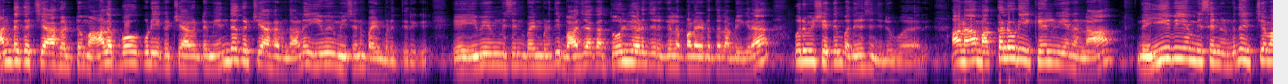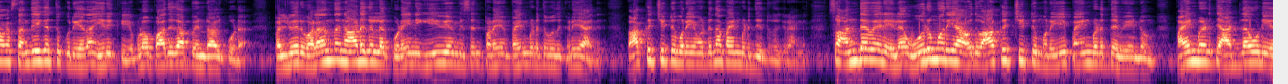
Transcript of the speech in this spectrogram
ஆண்ட கட்சியாகட்டும் ஆள போகக்கூடிய கட்சியாகட்டும் எந்த கட்சியாக இருந்தாலும் இவிஎம் மிஷின் பயன்படுத்தியிருக்கு. ஏ இவிஎம் மிஷின் பயன்படுத்தி பாஜக தோல்வி அடைஞ்சிருக்குல்ல பல இடத்துல அப்படிங்கிற ஒரு விஷயத்தையும் பதிவு செஞ்சுட்டு போறாரு. ஆனா மக்களுடைய கேள்வி என்னன்னா இந்த இவிஎம் மிஷின் என்பது நிச்சயமாக சந்தேகத்துக்குரியதான் இருக்கு. எவ்வளவு பாதுகாப்பு என்றால் கூட. பல்வேறு வளர்ந்த நாடுகளில் கூட இன்னைக்கு இவிஎம் மிஷின் படை பயன்படுத்துவது கிடையாது. வாக்குச்சீட்டு முறையை மட்டும்தான் பயன்படுத்திட்டு இருக்கிறாங்க. ஸோ அந்த வேளையில ஒரு முறையாவது வாக்குச்சீட்டு முறையை பயன்படுத்த வேண்டும். பயன்படுத்தி அதோடைய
